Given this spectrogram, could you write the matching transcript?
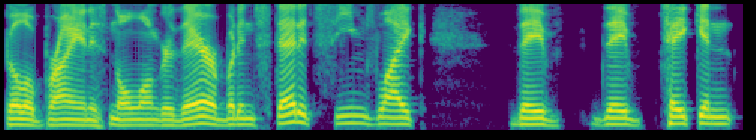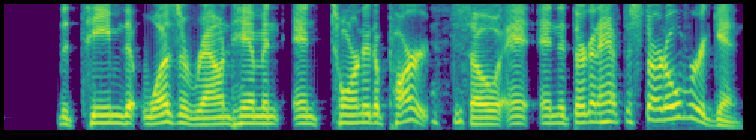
Bill O'Brien is no longer there, but instead it seems like they've they've taken the team that was around him and and torn it apart. So and, and that they're gonna have to start over again.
